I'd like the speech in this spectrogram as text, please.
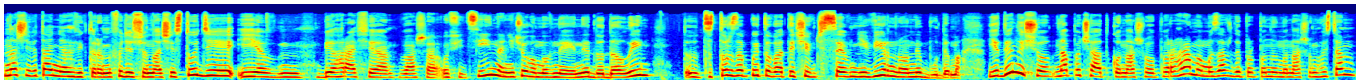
Наші вітання Віктору Мефодійовичу в нашій студії. І біографія ваша офіційна, нічого ми в неї не додали. Тож запитувати, чи все в ній вірно, не будемо. Єдине, що на початку нашої програми ми завжди пропонуємо нашим гостям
